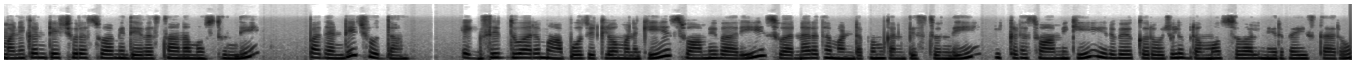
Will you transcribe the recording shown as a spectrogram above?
మణికంఠేశ్వర స్వామి దేవస్థానం వస్తుంది. పదండి చూద్దాం. ఎగ్జిట్ ద్వారం ఆపోజిట్లో మనకి స్వామివారి స్వర్ణరథ మండపం కనిపిస్తుంది. ఇక్కడ స్వామికి ఇరవై ఒక్క రోజులు బ్రహ్మోత్సవాలు నిర్వహిస్తారు.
